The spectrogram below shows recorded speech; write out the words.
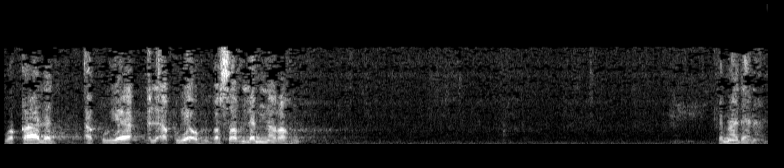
وقال الأقوياء الأقوياء في البصر لم نره. فماذا نعمل؟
